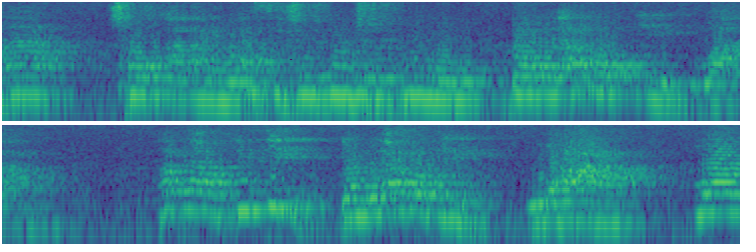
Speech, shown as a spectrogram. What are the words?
มากชงอะไรวะสีชมพูชมพูดมแล้วดมอีกวางถ้าเราคิดสิดมแล้วดมอีกวาง วาง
